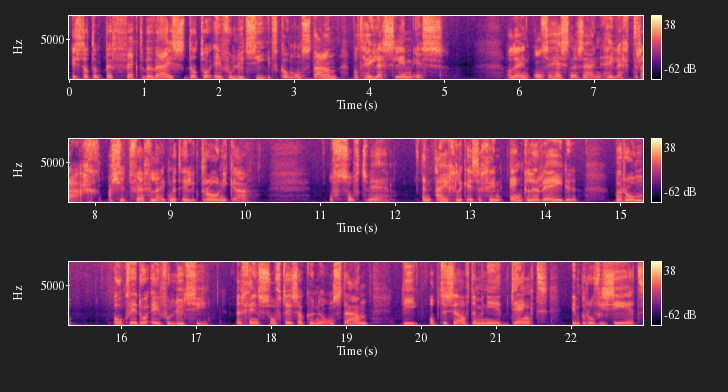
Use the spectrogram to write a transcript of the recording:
is dat een perfect bewijs dat door evolutie iets kan ontstaan... wat heel erg slim is. Alleen onze hersenen zijn heel erg traag... als je het vergelijkt met elektronica of software. En eigenlijk is er geen enkele reden waarom... ook weer door evolutie er geen software zou kunnen ontstaan... die op dezelfde manier denkt, improviseert,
